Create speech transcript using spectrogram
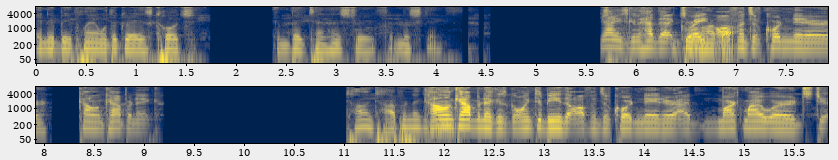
and he'd be playing with the greatest coach in Big Ten history for Michigan. Yeah, he's going to have that Jim great Harbaugh. offensive coordinator, Colin Kaepernick. Colin Kaepernick. is Colin Kaepernick is going to be the offensive coordinator. I mark my words. To,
